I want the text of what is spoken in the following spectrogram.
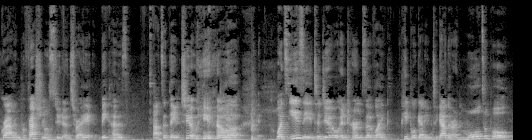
grad and professional students, right? Because that's a thing too, you know. What's easy to do in terms of like people getting together and multiple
